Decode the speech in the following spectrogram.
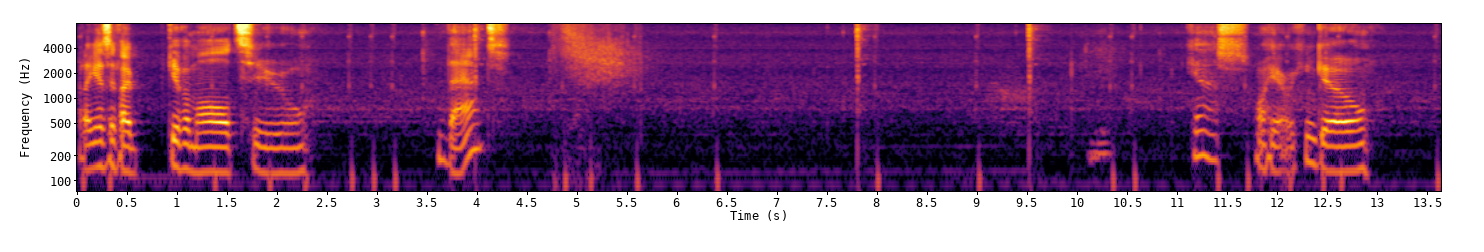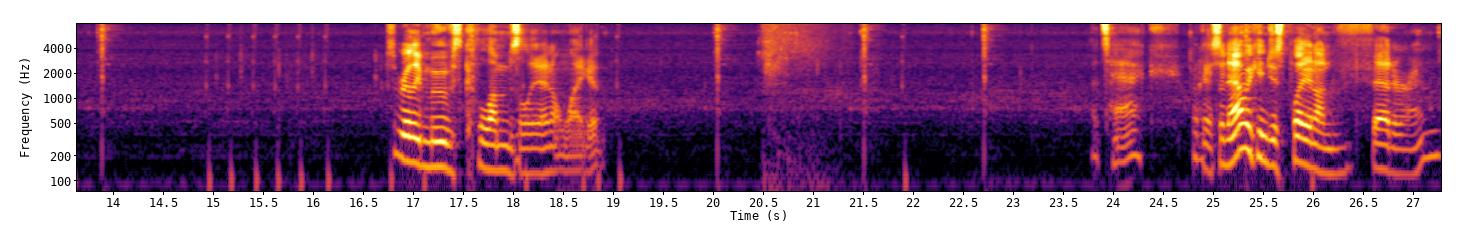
But I guess if I give them all to that. Yes. Well, here, we can go. This really moves clumsily. I don't like it. Attack. Okay, so now we can just play it on veteran.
